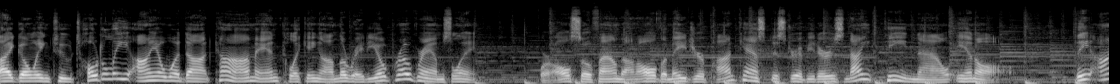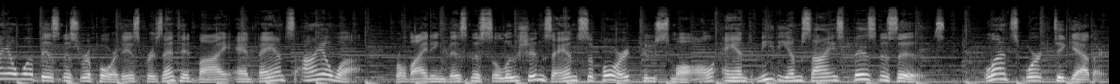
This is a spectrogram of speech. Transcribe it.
by going to totallyiowa.com and clicking on the radio programs link. We're also found on all the major podcast distributors, 19 now in all. The Iowa Business Report is presented by Advance Iowa providing business solutions and support to small and medium sized businesses. Let's work together.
